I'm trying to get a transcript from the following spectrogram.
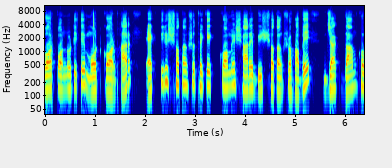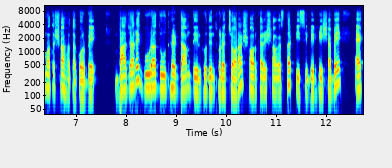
কর পণ্যটিতে মোট কর ভার একত্রিশ শতাংশ থেকে কমে সাড়ে বিশ শতাংশ হবে যা দাম কমাতে সহায়তা করবে। বাজারে গুঁড়া দুধের দাম দীর্ঘদিন ধরে চড়া। সরকারি সংস্থা টিসিবির হিসাবে এক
